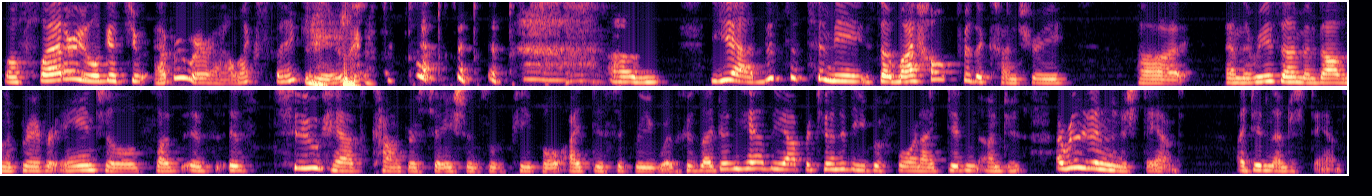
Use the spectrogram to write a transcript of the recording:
Well, flattery will get you everywhere, Alex. Thank you. um, yeah, this is to me. So my hope for the country, uh, and the reason I'm involved in the Braver Angels is is to have conversations with people I disagree with because I didn't have the opportunity before, and I didn't under. I really didn't understand. I didn't understand,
